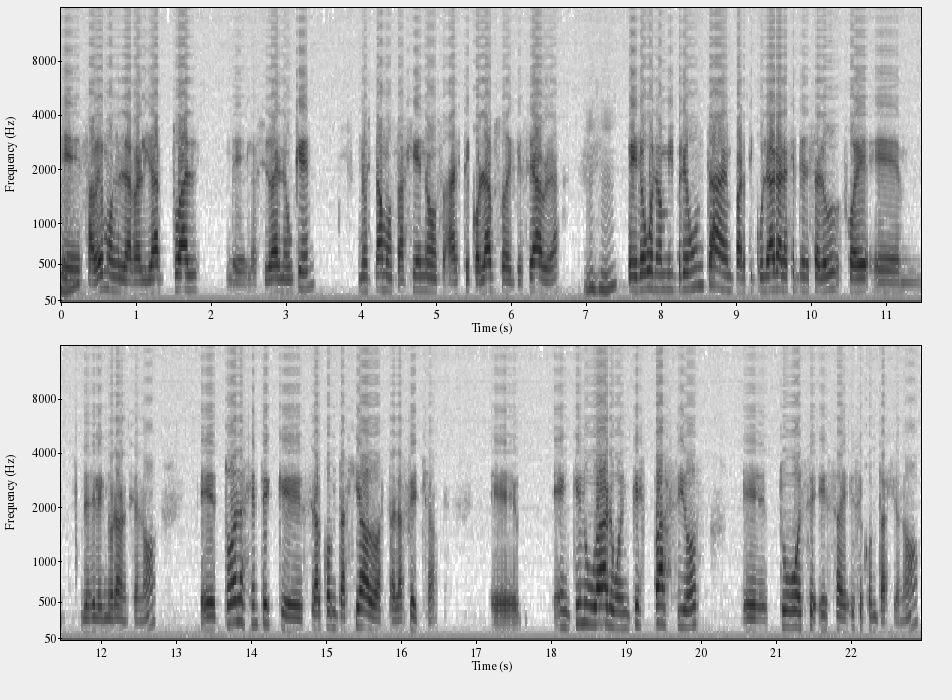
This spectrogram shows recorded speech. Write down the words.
eh, sabemos de la realidad actual de la ciudad de Neuquén, no estamos ajenos a este colapso del que se habla, pero bueno, mi pregunta en particular a la gente de salud fue eh, desde la ignorancia, ¿no? Eh, toda la gente que se ha contagiado hasta la fecha, eh, ¿en qué lugar o en qué espacios tuvo ese, ese contagio, ¿no?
